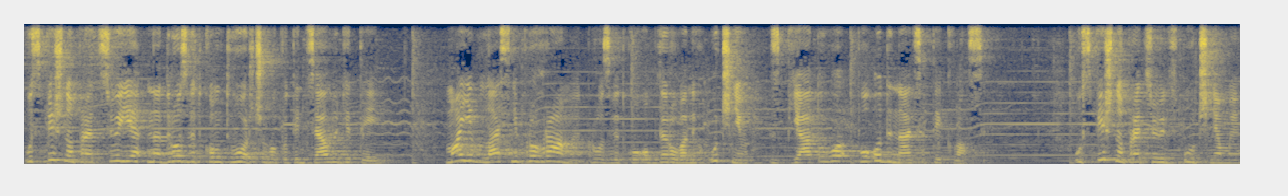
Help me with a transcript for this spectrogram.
успішно працює над розвитком творчого потенціалу дітей, має власні програми розвитку обдарованих учнів з 5 по 11 класи. Успішно працюють з учнями,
